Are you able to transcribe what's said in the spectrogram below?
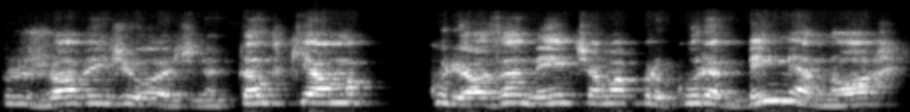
para o jovem de hoje. Né? Tanto que há uma, curiosamente, há uma procura bem menor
